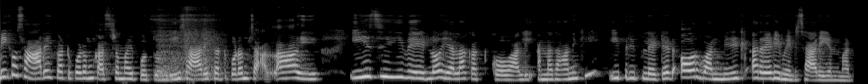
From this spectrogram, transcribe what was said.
మీకు శారీ కట్టుకోవడం కష్టమైపోతుంది. శారీ కట్టుకోవడం చాలా ఈ- ఈజీ వేలో ఎలా కట్టుకోవాలి అన్నదానికి ఈ prepleated or one minute readymade sari అనమాట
